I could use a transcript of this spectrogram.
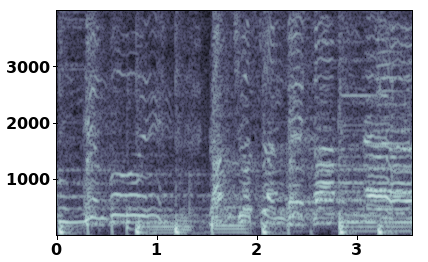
cùng niềm vui đón chúa xuân về khắp nơi.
